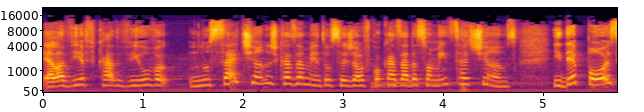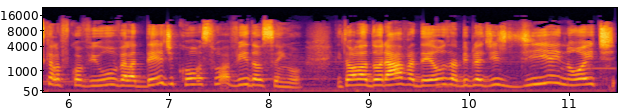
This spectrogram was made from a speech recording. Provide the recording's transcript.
Ela havia ficado viúva nos sete anos de casamento, ou seja, ela ficou casada somente sete anos. E depois que ela ficou viúva, ela dedicou a sua vida ao Senhor. Então ela adorava a Deus, a Bíblia diz dia e noite,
